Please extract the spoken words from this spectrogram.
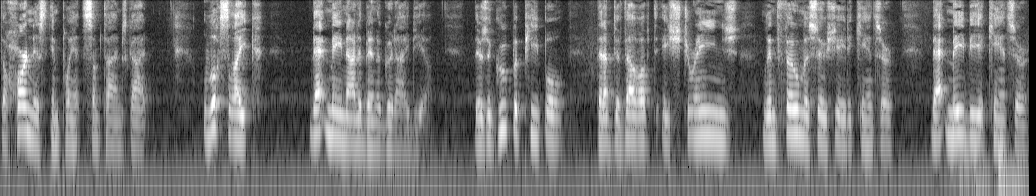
the hardness implants sometimes got, looks like that may not have been a good idea. There's a group of people that have developed a strange lymphoma associated cancer that may be a cancer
